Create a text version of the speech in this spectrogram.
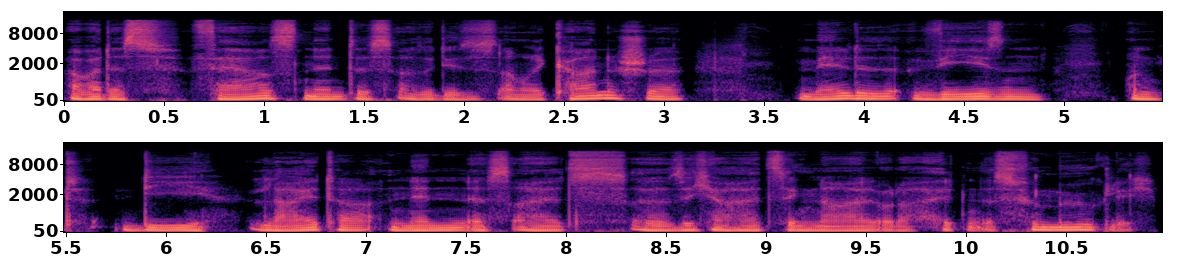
aber das FERS nennt es, also dieses amerikanische Meldewesen und die Leiter nennen es als äh, Sicherheitssignal oder halten es für möglich.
